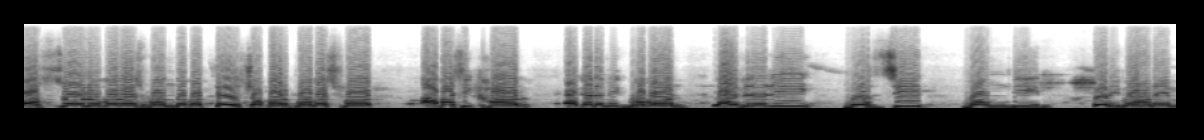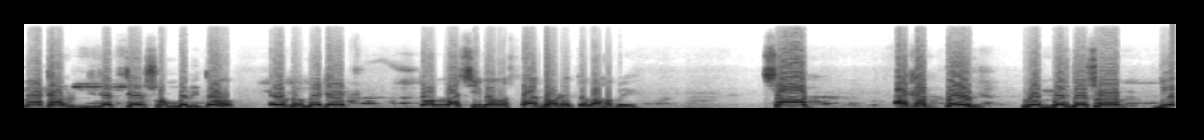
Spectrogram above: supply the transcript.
অস্ত্র অনুপ্রবেশ বন্ধ করতে সকল প্রবেশপথ, আবাসিক হল, একাডেমিক ভবন, লাইব্রেরি, মসজিদ, মন্দির পরিবহনে মেটাল ডিটেক্টর সম্বলিত অটোমেটেড তল্লাশি ব্যবস্থা গড়ে তোলা হবে। সাত, একাত্তর, নব্বই দশক, দুই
